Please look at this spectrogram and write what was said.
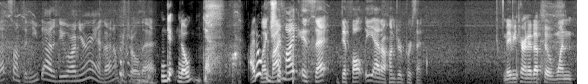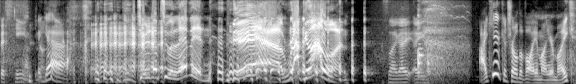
that's something you got to do on your end. I don't control that. Yeah, no, I don't. Like control- my mic is set defaultly at hundred percent. Maybe turn it up to 115. No. Yeah. Turn it up to eleven. yeah, rock on. It's like I, I I can't control the volume on your mic.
